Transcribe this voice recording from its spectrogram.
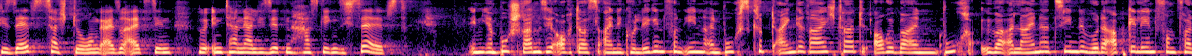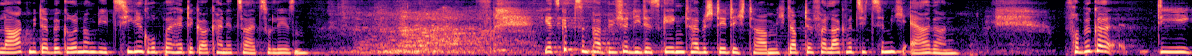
die Selbstzerstörung, also als den so internalisierten Hass gegen sich selbst. In Ihrem Buch schreiben Sie auch, dass eine Kollegin von Ihnen ein Buchskript eingereicht hat, auch über ein Buch über Alleinerziehende, wurde abgelehnt vom Verlag mit der Begründung, die Zielgruppe hätte gar keine Zeit zu lesen. Jetzt gibt es ein paar Bücher, die das Gegenteil bestätigt haben. Ich glaube, der Verlag wird sich ziemlich ärgern. Frau Bücker, die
